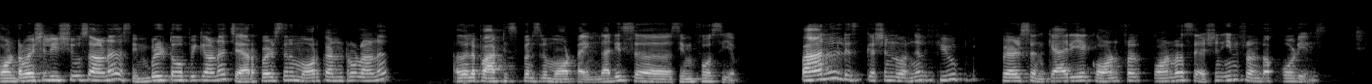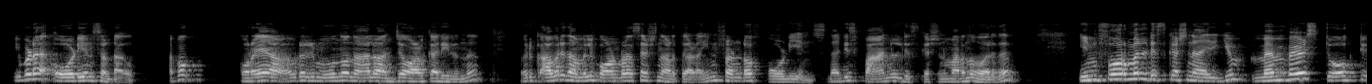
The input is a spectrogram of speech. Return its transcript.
controversial issues ആണ്. സിമ്പിൾ ടോപ്പിക് ആണ്. ചെയർപേഴ്സന് മോർ കൺട്രോൾ ആണ്. അതുപോലെ പാർട്ടിസിപ്പൻസിന് more time that is symposium panel discussion എന്ന് പറഞ്ഞാൽ few person carry a conversation in front of audience ഇവിടെ ഓഡിയൻസ് ഉണ്ടാകും. അപ്പോൾ കുറെ ഇവിടെ ഒരു മൂന്നോ നാലോ അഞ്ചോ ആൾക്കാർ ഇരുന്ന് ഒരു അവർ തമ്മിൽ കോൺവെർസേഷൻ നടത്തുകയാണ്. In front of audience that is panel discussion മറന്നു പോരുത് ഇൻഫോർമൽ ഡിസ്കഷൻ ആയിരിക്കും. Members talk to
